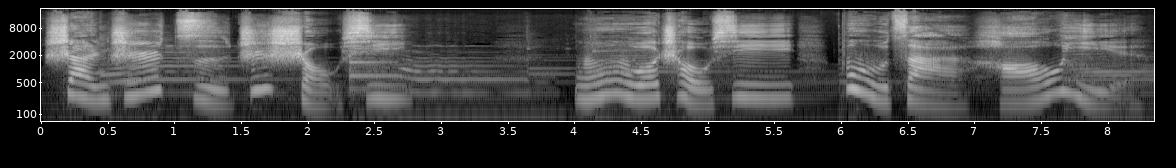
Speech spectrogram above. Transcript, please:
善执子之手兮。无我丑兮，不攒好也。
